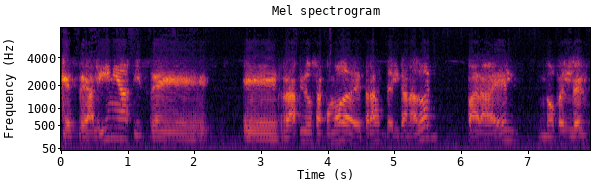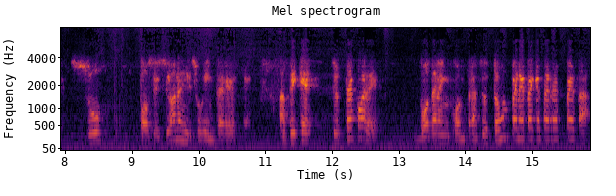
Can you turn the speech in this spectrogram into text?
que se alinea y se eh, rápido se acomoda detrás del ganador para él no perder sus posiciones y sus intereses así que si usted puede vótele en contra. Si usted es un PNP que se respeta,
